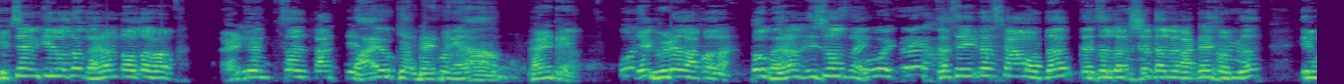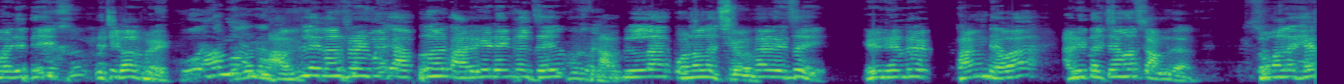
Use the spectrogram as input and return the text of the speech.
विचार केलं तो घरात नव्हतं बघ. भांडीचं Live campaign, हा. भांडी. एक व्हिडिओ दाखवला. तो घरात दिसलाच नाही. त्याचं एकच काम होतं. त्याचं लक्ष त्याला गाठायचं होतं. ती म्हणजे ती त्याची गर्लफ्रेंड आपले गर्लफ्रेंड म्हणजे आपलं टार्गेट एकच आहे. आपल्याला कोणाला छेड करायचंय हे निर्णय ठाम ठेवा आणि त्याच्यावरच काम करा. तुम्हाला हे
